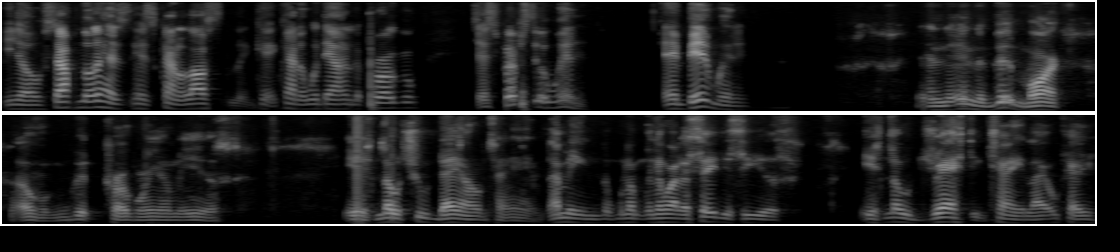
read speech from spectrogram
You know, South Panola has, has kind of lost, kind of went down in the program. Just Prep still winning and been winning. And and the good mark of a good program is is no true downtime. I mean, when, when I say this is, it's no drastic change. Like, okay,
